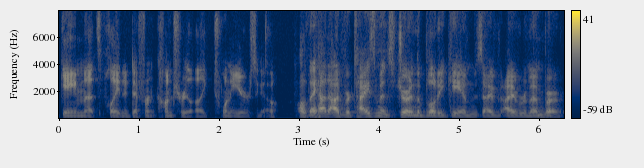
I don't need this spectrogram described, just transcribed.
game that's played in a different country like 20 years ago? Oh, they had advertisements during the bloody games. I I remember.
